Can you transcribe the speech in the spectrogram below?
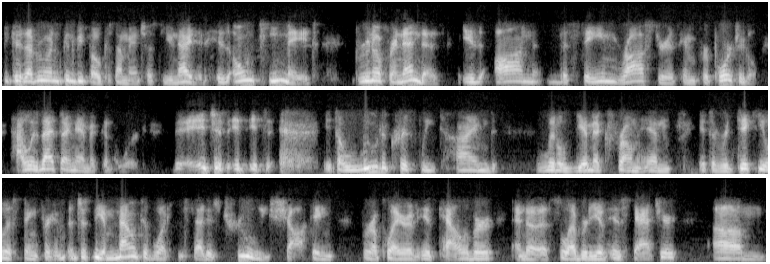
because everyone's going to be focused on Manchester United. His own teammate Bruno Fernandes is on the same roster as him for Portugal. How is that dynamic going to work? It just it, it's it's a ludicrously timed little gimmick from him. It's a ridiculous thing for him. Just the amount of what he said is truly shocking for a player of his caliber and a celebrity of his stature. Um,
